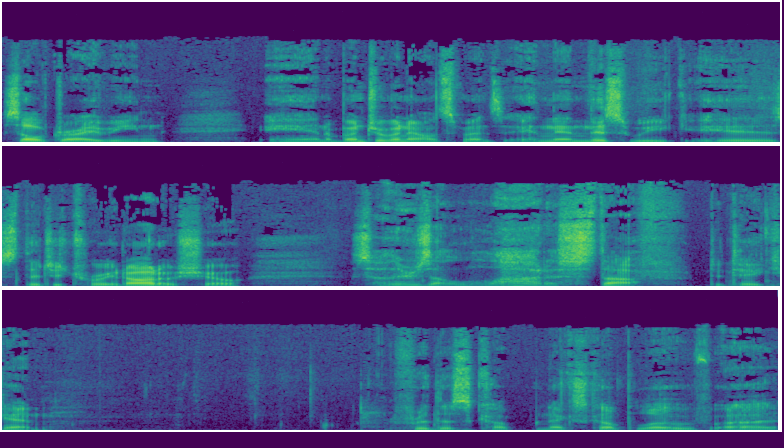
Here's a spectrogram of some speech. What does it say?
self-driving, and a bunch of announcements. And then this week is the Detroit Auto Show, so there's a lot of stuff to take in for this cup, next couple of uh,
